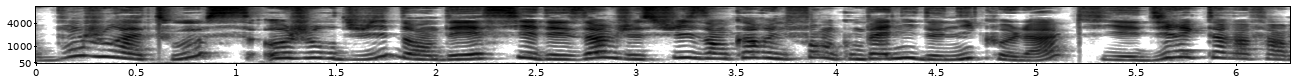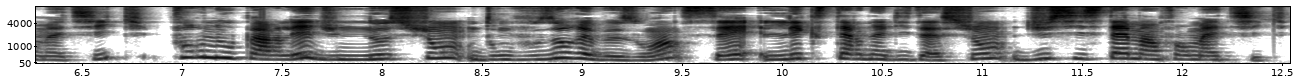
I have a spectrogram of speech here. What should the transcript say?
Bonjour à tous, aujourd'hui dans DSI et des hommes je suis encore une fois en compagnie de Nicolas qui est directeur informatique pour nous parler d'une notion dont vous aurez besoin, c'est l'externalisation du système informatique.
